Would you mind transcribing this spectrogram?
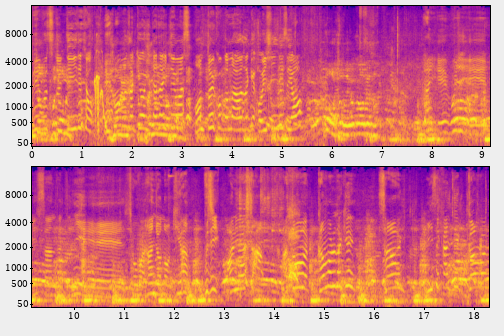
名物と言っていいでしょう。え、甘酒をいただいてます。本当にここの甘酒美味しいんですよ。はい、えー、無事、えー、ミスさんたちに、えー、商売繁盛の祈願、無事終わりました。あとは頑張け。さあ、見せかして頑張るぞ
